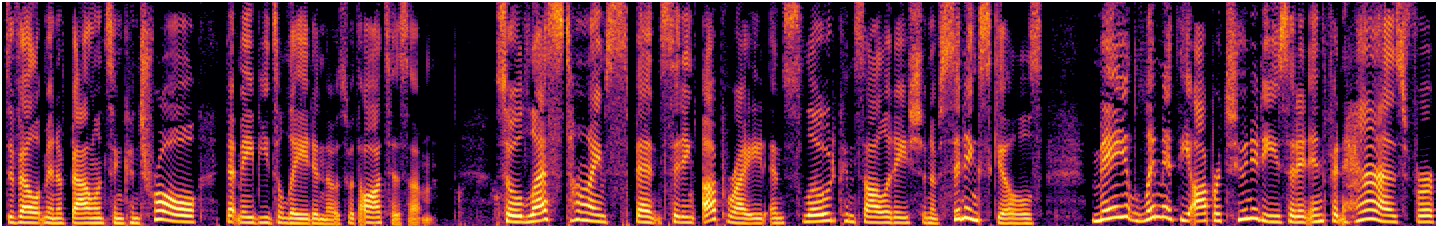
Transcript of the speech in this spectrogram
development of balance and control that may be delayed in those with autism. So, less time spent sitting upright and slowed consolidation of sitting skills may limit the opportunities that an infant has for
